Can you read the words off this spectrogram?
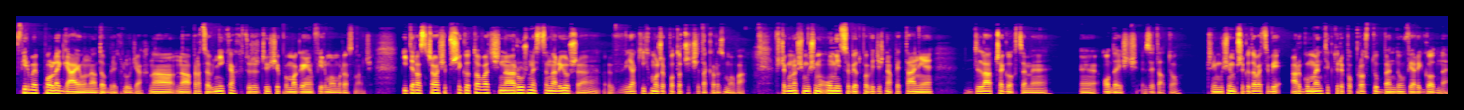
firmy polegają na dobrych ludziach, na, na pracownikach, którzy rzeczywiście pomagają firmom rosnąć. I teraz trzeba się przygotować na różne scenariusze, w jakich może potoczyć się taka rozmowa. W szczególności musimy umieć sobie odpowiedzieć na pytanie, dlaczego chcemy e, odejść z etatu. Czyli musimy przygotować sobie argumenty, które po prostu będą wiarygodne.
